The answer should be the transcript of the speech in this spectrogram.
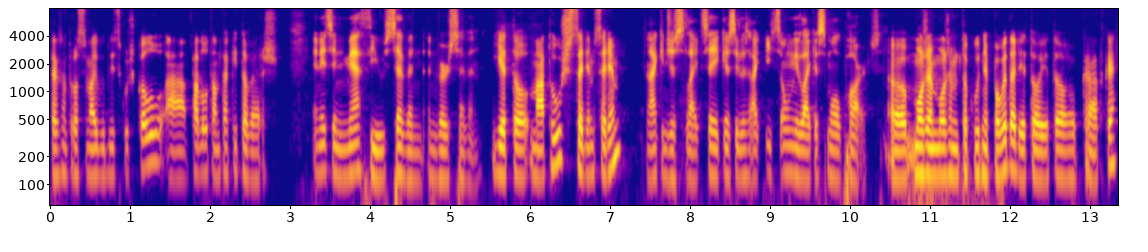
tak sme proste mali biblickú školu a padol tam takýto verš. And it's in Matthew 7 and verse 7. Je to Matúš 7.7. And I can just like say because it's, like, it's only like a small part. Uh, môžem, môžem to kľudne povedať, je to, je to krátke.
